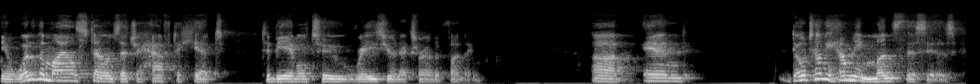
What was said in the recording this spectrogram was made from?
You know, what are the milestones that you have to hit to be able to raise your next round of funding? Uh, and don't tell me how many months this is.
